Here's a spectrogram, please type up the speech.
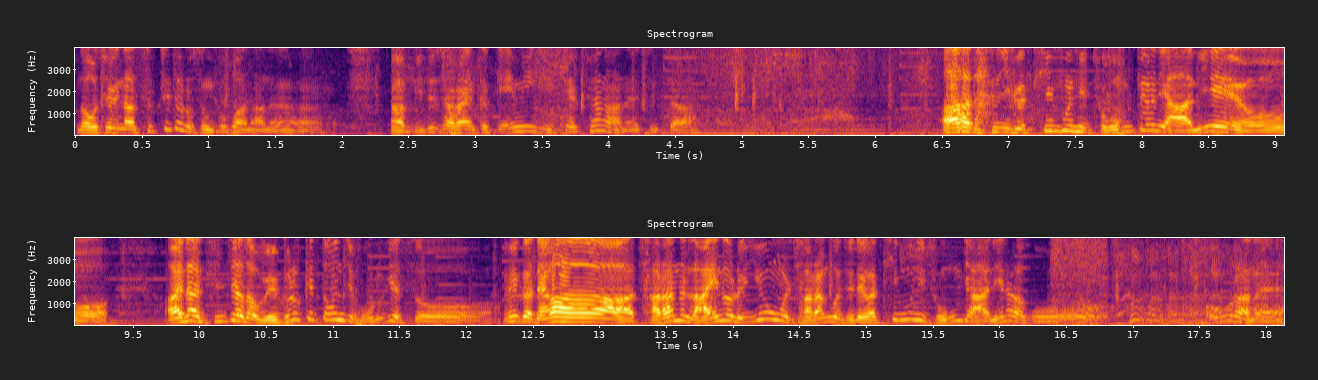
나 어차피 난 스피드로 승부 봐 나는. 아 미드 잘하니까 게임 이기 개편하네 진짜. 아 난 이거 팀운이 좋은 편이 아니에요. 아니 난 진짜 나 왜 그렇게 떴는지 모르겠어. 그러니까 내가 잘하는 라이너를 이용을 잘한 거지. 내가 팀운이 좋은 게 아니라고. 억울하네.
